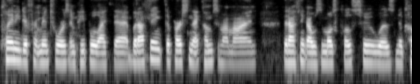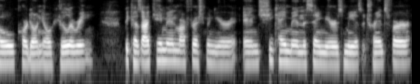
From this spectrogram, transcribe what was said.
plenty different mentors and people like that, but I think the person that comes to my mind that I think I was the most close to was Nicole Cardano Hillary because I came in my freshman year and she came in the same year as me as a transfer.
